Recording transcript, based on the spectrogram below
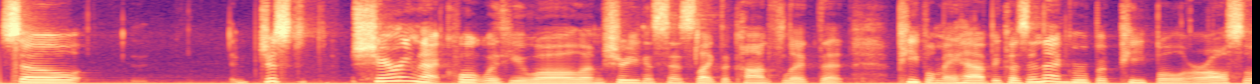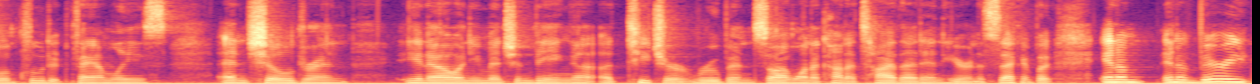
So, just sharing that quote with you all, I'm sure you can sense like the conflict that people may have because in that group of people are also included families and children, you know, and you mentioned being a, a teacher, Ruben. So I want to kind of tie that in here in a second. But in a in a very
